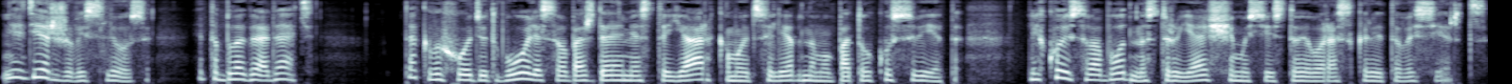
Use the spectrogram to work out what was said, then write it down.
Не сдерживай слезы, это благодать. Так выходит боль, освобождая место яркому и целебному потоку света, легко и свободно струящемуся из твоего раскрытого сердца.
